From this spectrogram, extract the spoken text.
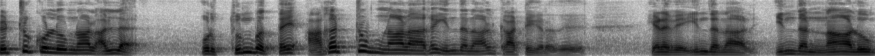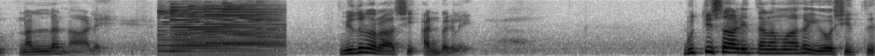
பெற்றுக்கொள்ளும் நாள் அல்ல ஒரு துன்பத்தை அகற்றும் நாளாக இந்த நாள் காட்டுகிறது. எனவே இந்த நாள் இந்த நாளும் நல்ல நாளே. மிதுன ராசி அன்பர்களே புத்திசாலித்தனமாக யோசித்து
